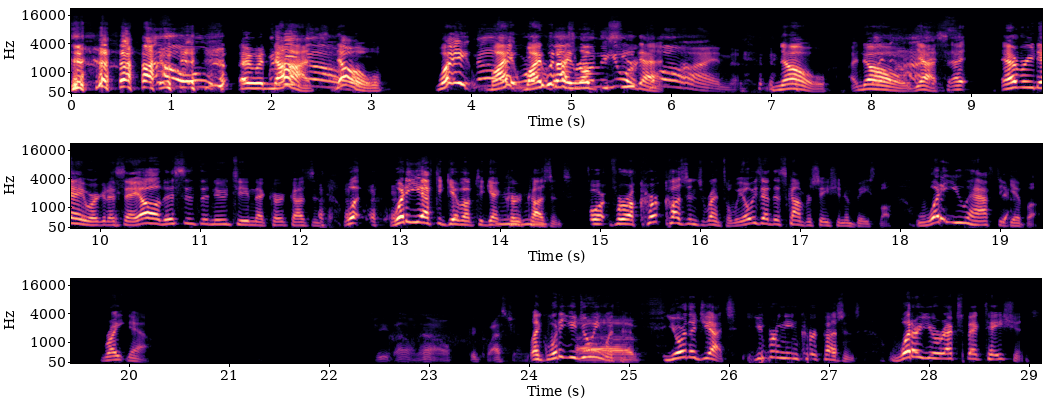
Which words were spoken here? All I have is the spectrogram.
I would not. No. no. Wait, no, why why would I love to see that? Come on. no. No. yes. I, Every day we're gonna say, "Oh, this is the new team that Kirk Cousins." What what do you have to give up to get mm-hmm. Kirk Cousins for for a Kirk Cousins rental? We always have this conversation in baseball. What do you have to yeah. give up right now? Jeez, I don't know. Good question. Like, what are you doing uh, with him? You're the Jets. You bring in Kirk Cousins. What are your expectations?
